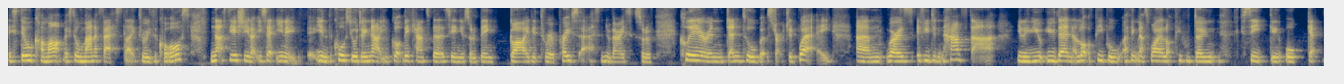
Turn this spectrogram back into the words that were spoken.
they still come up they still manifest like through the course. And that's the issue like you said you know you know the course you're doing now you've got the accountability and you're sort of being guided through a process in a very sort of clear and gentle but structured way. Um, whereas if you didn't have that you know you you then a lot of people i think that's why a lot of people don't seek or get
